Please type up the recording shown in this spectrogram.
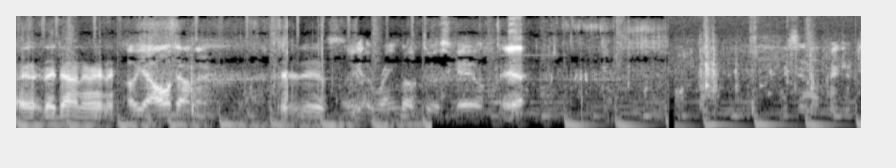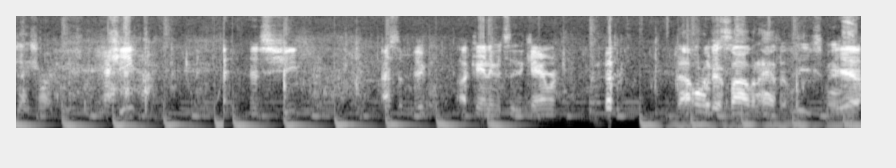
They, they down there, ain't they? Oh yeah, all down there. There it is. Look at the rainbow through a scale. Yeah. Let me send another picture of Jason right here. Sheep. It's sheep. That's a big one. I can't even see the camera. That one What is is- five and a half at least, man. Yeah.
